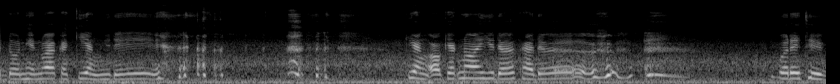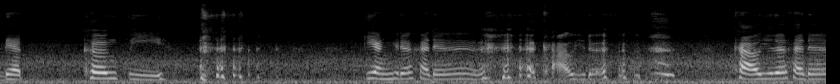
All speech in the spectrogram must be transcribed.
ดโดนเห็นว่ากะเกี่ยงอยู่เด้ เกี่ยงออกแก๊กน้อยอยู่เด้อค่ะเด้อว่าได้ถึกแดดเคืองปี เกี่ยงอยู่เด้อค่ะเด้อ ขาวอยู่เด้อ ขาวอยู่เด้อค่ะเด้อ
